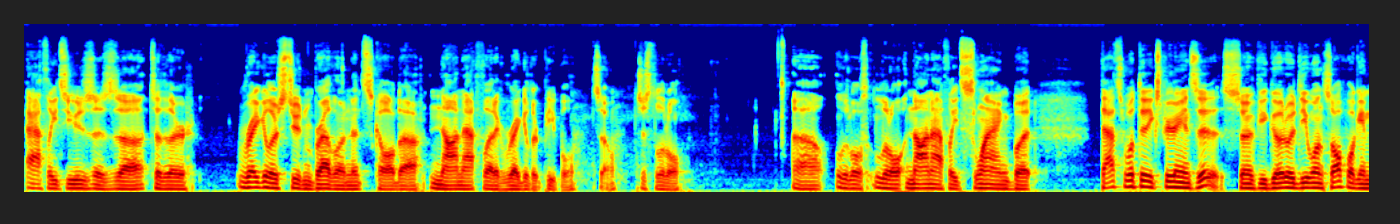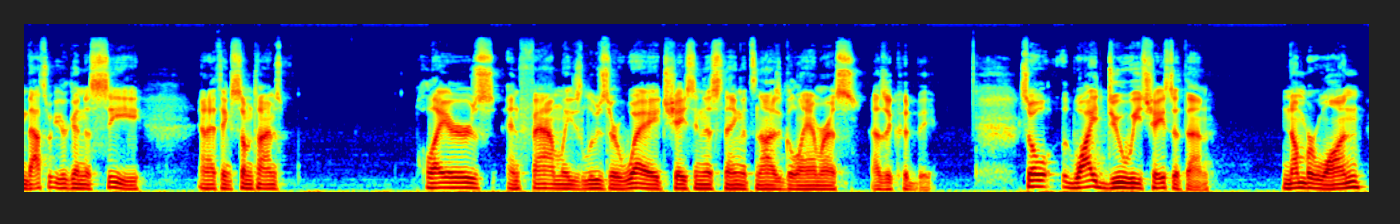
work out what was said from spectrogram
athletes use as uh, to their regular student brethren it's called uh, non-athletic regular people so just a little uh, little little non-athlete slang but that's what the experience is so if you go to a d1 softball game that's what you're going to see and i think sometimes players and families lose their way chasing this thing that's not as glamorous as it could be. So, why do we chase it then? Number one,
